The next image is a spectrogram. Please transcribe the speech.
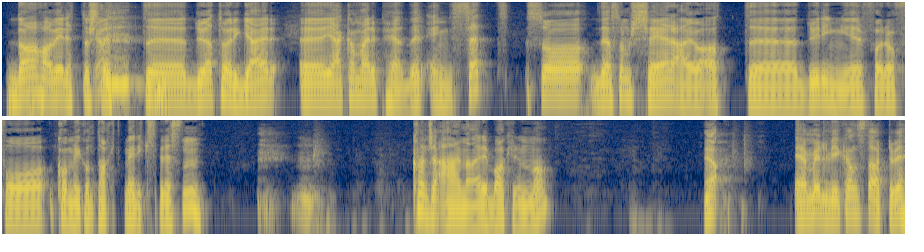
Da har vi rett og slett uh, Du er Torgeir, uh, jeg kan være Peder Engseth. Så det som skjer, er jo at uh, du ringer for å få komme i kontakt med rikspressen. Kanskje Erna er i bakgrunnen nå? Ja. Emil, vi kan starte, vi.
